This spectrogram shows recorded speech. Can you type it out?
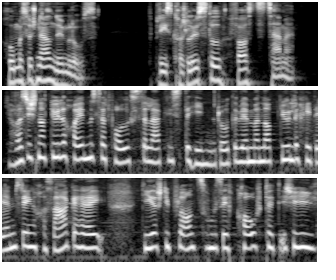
kommt man so schnell nicht mehr los. Die Priska Schlüssel fasst es zusammen. Ja, es ist natürlich auch immer ein Erfolgserlebnis dahinter. Oder? Wenn man natürlich in dem Sinne kann sagen hey, die erste Pflanze, die man sich gekauft hat, ist in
